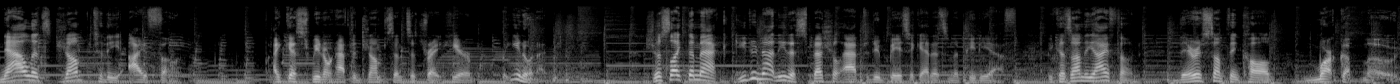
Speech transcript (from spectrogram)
Now let's jump to the iPhone. I guess we don't have to jump since it's right here, but you know what I mean. Just like the Mac, you do not need a special app to do basic edits in a PDF, because on the iPhone, there is something called markup mode.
